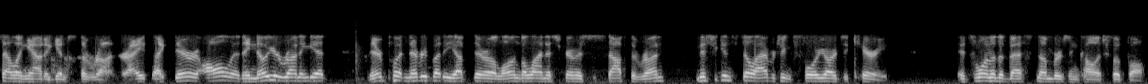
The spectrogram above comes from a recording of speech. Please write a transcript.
selling out against the run, right? Like they're all they know you're running it. They're putting everybody up there along the line of scrimmage to stop the run. Michigan's still averaging four yards a carry. It's one of the best numbers in college football.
